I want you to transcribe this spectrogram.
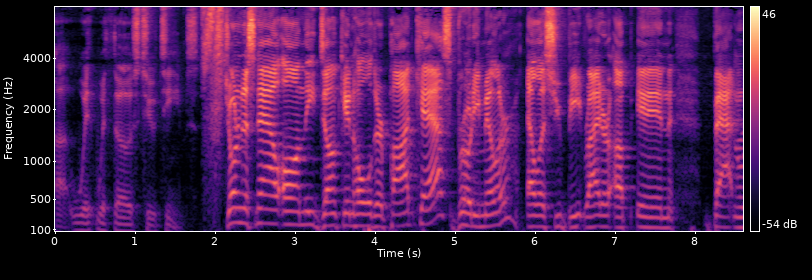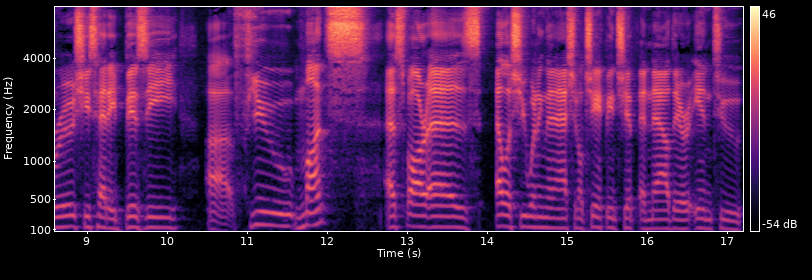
uh, with with those two teams. Joining us now on the Duncan Holder podcast, Brody Miller, LSU beat writer up in Baton Rouge. He's had a busy uh, few months as far as LSU winning the national championship, and now they're into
